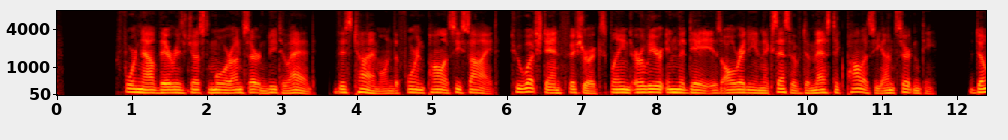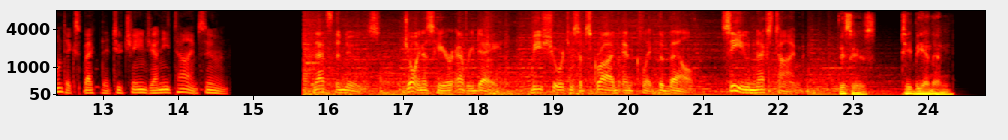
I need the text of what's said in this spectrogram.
For now there is just more uncertainty to add, this time on the foreign policy side, to what Stan Fischer explained earlier in the day is already in excess of domestic policy uncertainty. Don't expect that to change anytime soon. That's the news. Join us here every day. Be sure to subscribe and click the bell. See you next time. This is TBNN.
